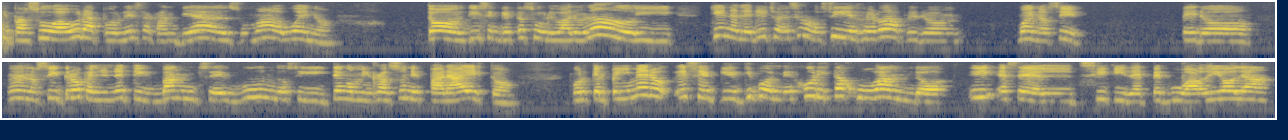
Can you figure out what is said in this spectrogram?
qué pasó ahora por esa cantidad de sumado. Bueno, dicen que está sobrevalorado y tiene el derecho a decirlo, sí, es verdad, pero bueno, sí. Pero bueno, sí, creo que el United van segundos y tengo mis razones para esto. Porque el primero es el que el equipo de mejor está jugando y es el City de Pep Guardiola.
